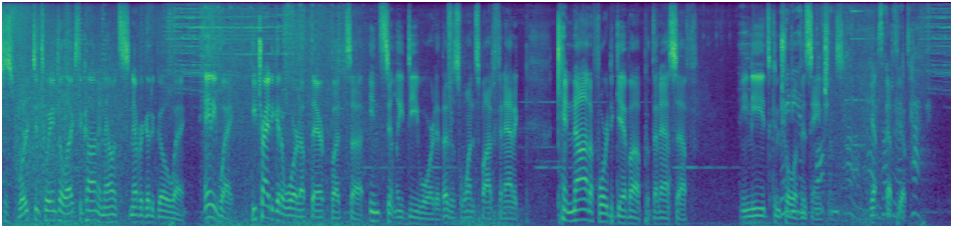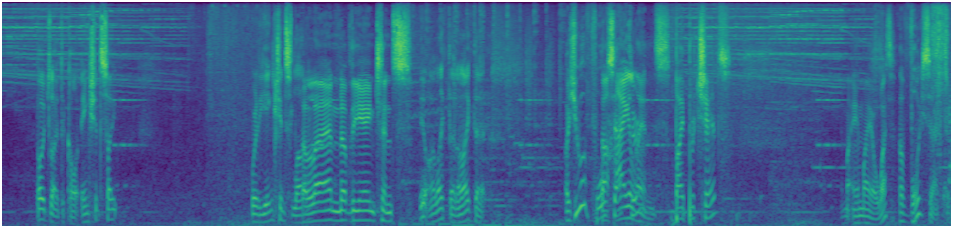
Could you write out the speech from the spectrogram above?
just worked its way into lexicon and now it's never going to go away. Anyway, he tried to get a ward up there, but uh, instantly dewarded. That is one spot Fnatic cannot afford to give up with an SF. He needs control of his ancients. Yep, yep, yep. What would you like to call it? Ancient site? Where the ancients The land of the ancients. Yeah, I like that. I like that. Are you a The voice actor? islands. By perchance? Am I, am I a what? A voice actor?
